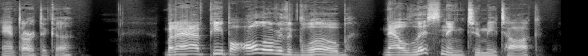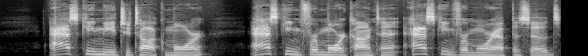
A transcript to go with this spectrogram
Antarctica but I have people all over the globe now listening to me talk, asking me to talk more, asking for more content, asking for more episodes,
